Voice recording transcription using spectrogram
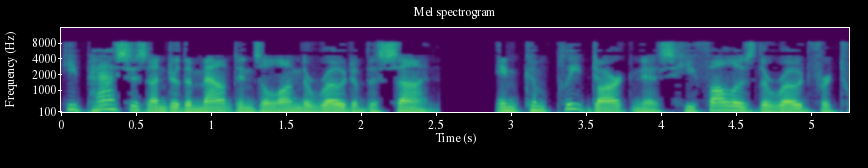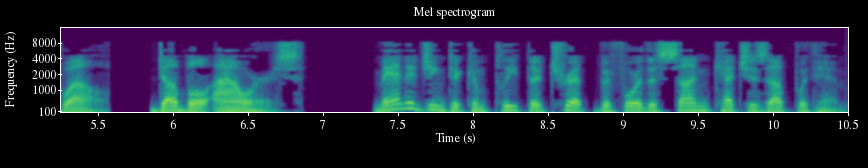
He passes under the mountains along the road of the sun. In complete darkness he follows the road for twelve double hours, managing to complete the trip before the sun catches up with him.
